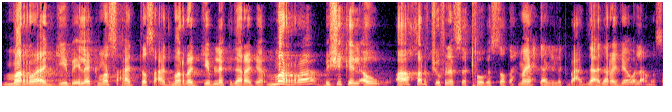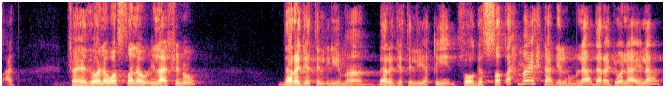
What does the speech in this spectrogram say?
مرة تجيب لك مصعد تصعد مرة تجيب لك درجة. مرة بشكل أو آخر تشوف نفسك فوق السطح ما يحتاج لك بعد لا درجة ولا مصعد. فهذول وصلوا إلى شنو؟ درجة الإيمان درجة اليقين فوق السطح ما يحتاج لهم لا درج ولا إلى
